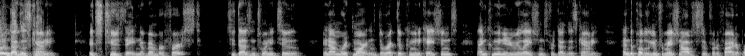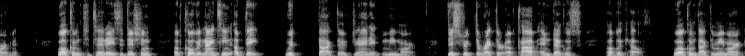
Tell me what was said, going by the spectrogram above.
Hello, Douglas County. It's Tuesday, November 1st, 2022, and I'm Rick Martin, Director of Communications and Community Relations for Douglas County and the Public Information Officer for the Fire Department. Welcome to today's edition of COVID-19 Update with Dr. Janet Memark, District Director of Cobb and Douglas Public Health. Welcome, Dr. Memark.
